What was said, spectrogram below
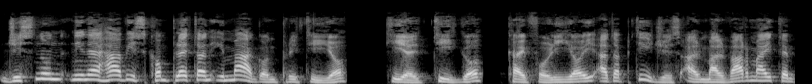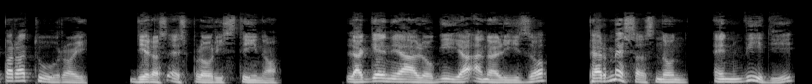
Gis nun ni ne havis completan imagon pritio, kiel tigo cae folioi adaptigis al malvarmai temperaturoi, diras esploristino. La genealogia analiso permessas nun envidi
